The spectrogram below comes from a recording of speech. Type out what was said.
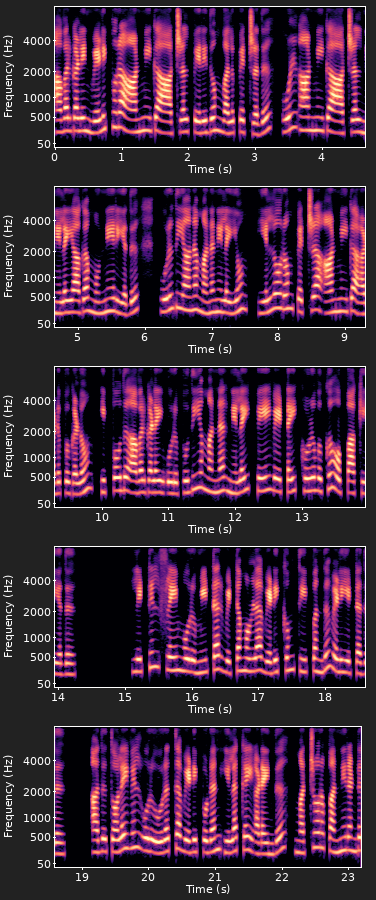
அவர்களின் வெளிப்புற ஆன்மீக ஆற்றல் பெரிதும் வலுப்பெற்றது உள் ஆன்மீக ஆற்றல் நிலையாக முன்னேறியது உறுதியான மனநிலையும் எல்லோரும் பெற்ற ஆன்மீக அடுப்புகளும் இப்போது அவர்களை ஒரு புதிய மன்னர் நிலை பேய் வேட்டை குழுவுக்கு ஒப்பாக்கியது. லிட்டில் ஃப்ளேம் ஒரு மீட்டர் விட்டமுள்ள வெடிக்கும் தீப்பந்து வெளியிட்டது. அது தொலைவில் ஒரு உரத்த வெடிப்புடன் இலக்கை அடைந்து மற்றொரு பன்னிரண்டு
